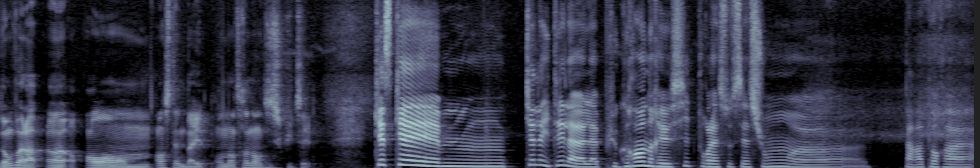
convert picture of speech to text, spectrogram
Donc voilà, euh, en, en stand-by, on est en train d'en discuter. Hum, quelle a été la, plus grande réussite pour l'association euh, par rapport à,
